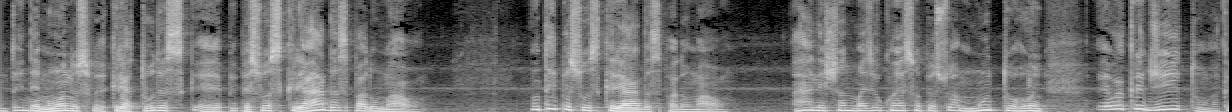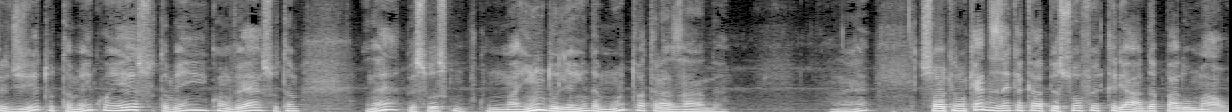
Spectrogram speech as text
Não tem demônios, é, criaturas, é, pessoas criadas para o mal. Não tem pessoas criadas para o mal. Ah, Alexandre, mas eu conheço uma pessoa muito ruim. Eu acredito, acredito, também conheço, também converso, tam, né? Pessoas com, com uma índole ainda muito atrasada. Né? Só que não quer dizer que aquela pessoa foi criada para o mal.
